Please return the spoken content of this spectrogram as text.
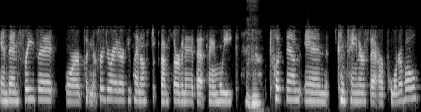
and then freeze it or put in the refrigerator if you plan on um, serving it that same week. Mm-hmm. Put them in containers that are portable.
